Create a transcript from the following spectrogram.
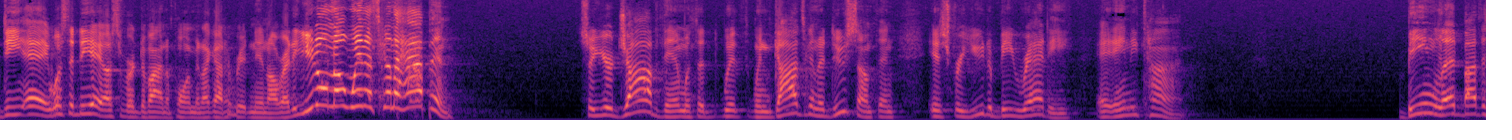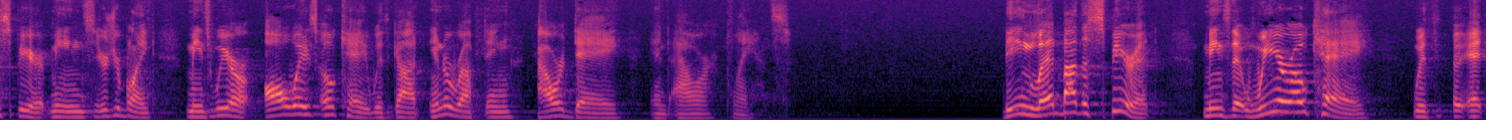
DA. What's the DA? That's for a divine appointment. I got it written in already. You don't know when it's going to happen. So your job then, with, a, with when God's going to do something, is for you to be ready at any time. Being led by the Spirit means, here's your blank, means we are always okay with God interrupting our day and our plans. Being led by the Spirit means that we are okay with at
